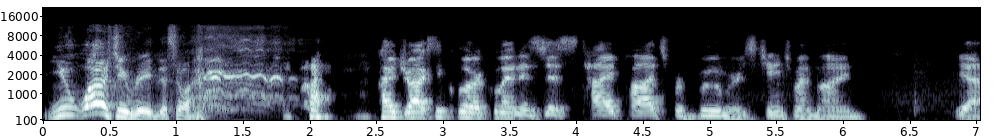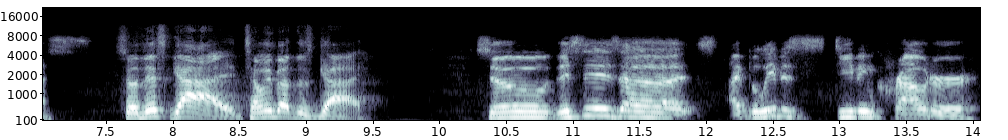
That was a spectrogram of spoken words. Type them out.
You, why don't you read this one? Hydroxychloroquine is just Tide Pods for boomers. Change my mind. Yes. so this guy, tell me about this guy. So this is uh I believe is Steven Crowder.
